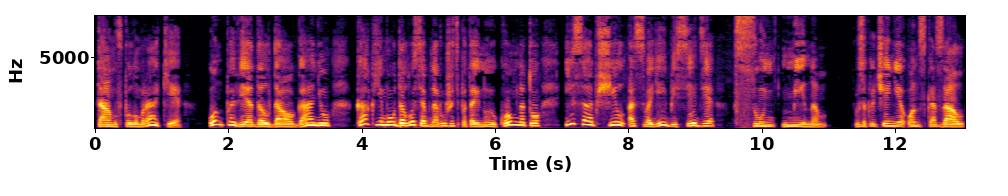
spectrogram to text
Там, в полумраке, он поведал Дао Ганю, как ему удалось обнаружить потайную комнату и сообщил о своей беседе с Сунь Мином. В заключение он сказал,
